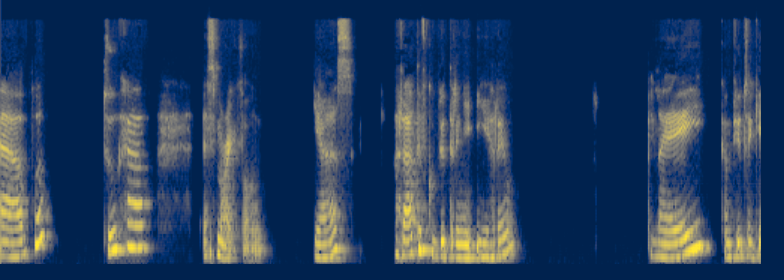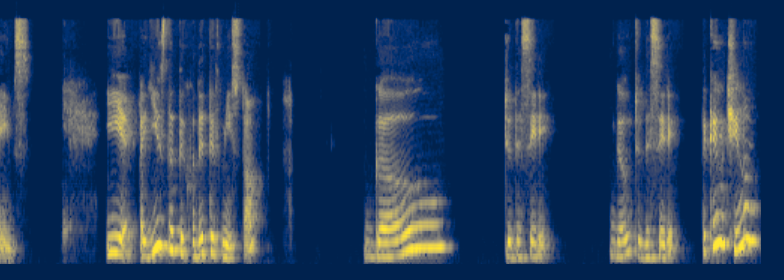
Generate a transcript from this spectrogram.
Have to have smartphone. Yes. Грати в комп'ютерні ігри. Play computer games. І їздити, ходити в місто. Go to the city. Go to the city. Таким чином,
